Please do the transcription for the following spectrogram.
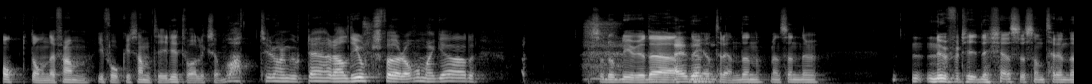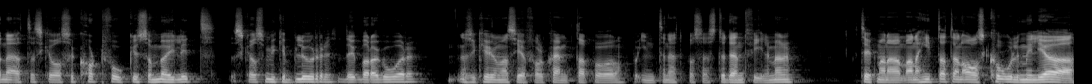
och de där fram i fokus samtidigt var liksom What? Hur har de gjort det här? Det har aldrig gjorts förr, oh my god Så då blev ju det Nej, den- nya trenden men sen nu nu för tiden känns det som trenden är att det ska vara så kort fokus som möjligt. Det ska vara så mycket blurr det bara går. Det är så kul man ser folk skämta på, på internet på så studentfilmer. Typ man har, man har hittat en ascool miljö.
